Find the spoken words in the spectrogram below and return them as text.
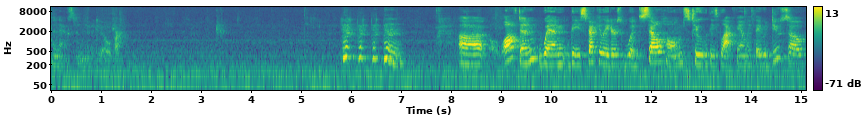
the next community over. Uh, often when the speculators would sell homes to these black families, they would do so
